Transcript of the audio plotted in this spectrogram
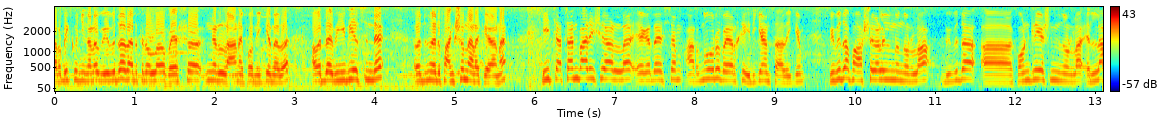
അറബിക് കുഞ്ഞുങ്ങൾ വിവിധ തരത്തിലുള്ള വേഷങ്ങളിലാണ് ഇപ്പോൾ നിൽക്കുന്നത്. അവരുടെ വി ബി എസിന്റെ ഒരു ഫംഗ്ഷൻ നടക്കുകയാണ്. ഈ ചർച്ചാൻ പാരിഷുകളിൽ ഏകദേശം അറുന്നൂറ് പേർക്ക് ഇരിക്കാൻ സാധിക്കും. വിവിധ ഭാഷകളിൽ നിന്നുള്ള വിവിധ കോൺഗ്രിയേഷനിൽ നിന്നുള്ള എല്ലാ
